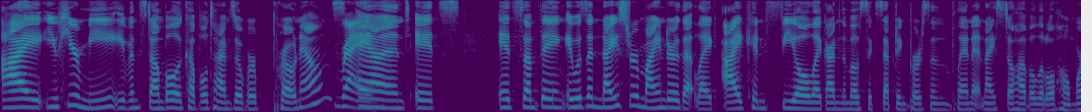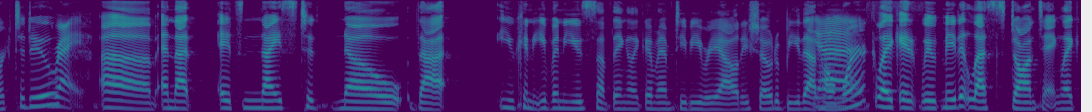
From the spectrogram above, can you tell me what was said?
i you hear me even stumble a couple times over pronouns Right. and it's it's something it was a nice reminder that like i can feel like i'm the most accepting person on the planet and i still have a little homework to do Right. um, and that it's nice to know that you can even use something like an MTV reality show to be that homework. Like it, it made it less daunting. Like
